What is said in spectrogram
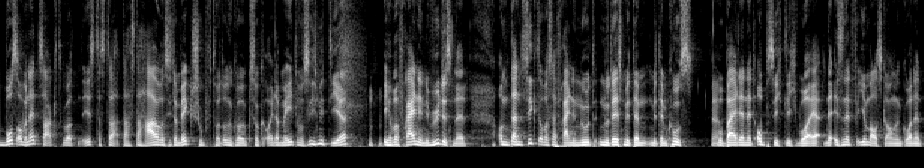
Was aber nicht gesagt worden ist, dass der, dass der Haare sich dann weggeschupft hat und hat gesagt, Alter Mate, was ist mit dir? Ich habe eine Freundin, ich will das nicht. Und dann sieht aber seine Freundin nur, nur das mit dem, mit dem Kuss. Ja. Wobei der nicht absichtlich war. Er, ist nicht für ihm ausgegangen, gar nicht.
